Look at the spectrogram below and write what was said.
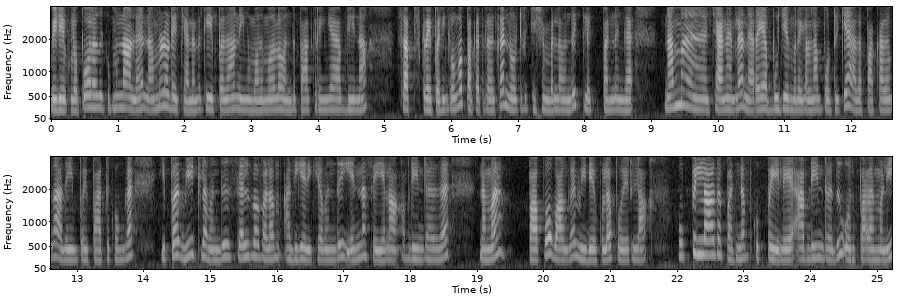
வீடியோக்குள்ளே போகிறதுக்கு முன்னால் நம்மளுடைய சேனலுக்கு இப்போ தான் நீங்கள் முத முதல்ல வந்து பார்க்குறீங்க அப்படின்னா சப்ஸ்கிரைப் பண்ணிக்கோங்க. பக்கத்தில் இருக்க நோட்டிஃபிகேஷன் பெல்லை வந்து கிளிக் பண்ணுங்கள் நம்ம சேனலில் நிறையா பூஜை முறைகள்லாம் போட்டிருக்கேன். அதை பார்க்காதவங்க அதையும் போய் பார்த்துக்கோங்க. இப்போ வீட்டில் வந்து செல்வ வளம் அதிகரிக்க வந்து என்ன செய்யலாம் அப்படின்றத நம்ம பார்ப்போம். வாங்க வீடியோக்குள்ளே போயிடலாம். உப்பில்லாத பண்டம் குப்பையிலே அப்படின்றது ஒரு பழமொழி.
